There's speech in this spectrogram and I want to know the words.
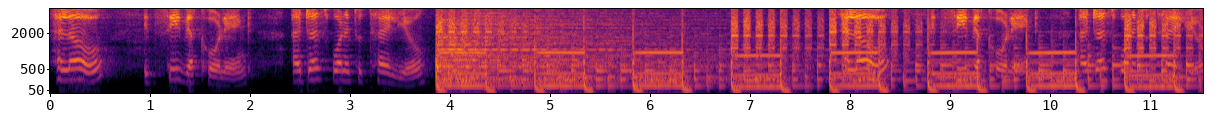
Hello, it's Sylvia calling. I just wanted to tell you. Hello, it's Sylvia calling. I just wanted to tell you.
